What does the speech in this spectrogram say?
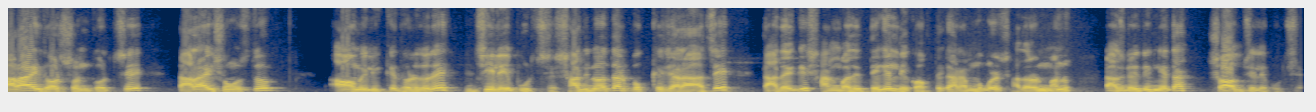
তারাই ধর্ষণ করছে, তারাই সমস্ত আওয়ামী লীগকে ধরে ধরে জেলে পুড়ছে। স্বাধীনতার পক্ষে যারা আছে, তাদেরকে সাংবাদিক থেকে, লেখক থেকে আরম্ভ করে সাধারণ মানুষ, রাজনৈতিক নেতা সব জেলে পুড়ছে।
